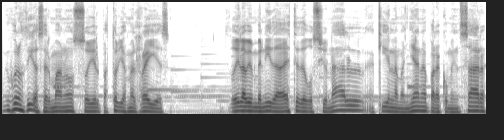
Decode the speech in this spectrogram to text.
Muy buenos días hermanos, soy el pastor Yasmel Reyes. Te doy la bienvenida a este devocional aquí en la mañana para comenzar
